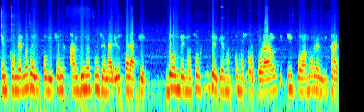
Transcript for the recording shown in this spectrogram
en ponernos a disposición algunos funcionarios para que donde nosotros lleguemos como corporados y podamos realizar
